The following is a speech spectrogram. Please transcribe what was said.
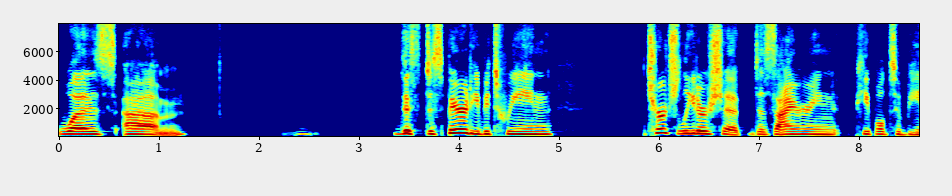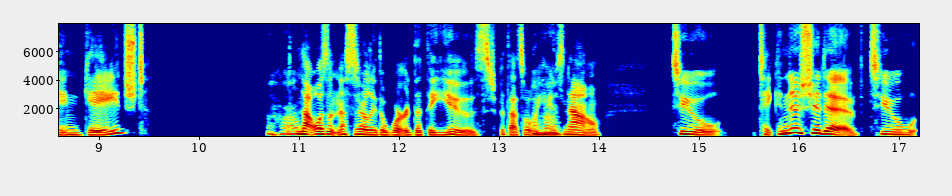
was um, this disparity between church leadership desiring people to be engaged. Mm-hmm. And that wasn't necessarily the word that they used, but that's what Mhm. we use now to take initiative, to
